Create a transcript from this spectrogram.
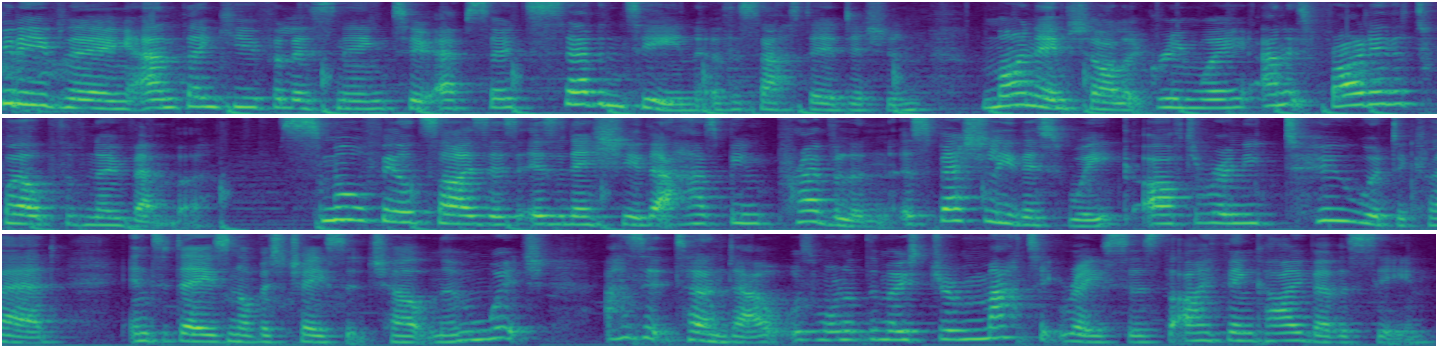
Good evening, and thank you for listening to episode 17 of the Saturday edition. My name's Charlotte Greenway, and it's Friday, the 12th of November. Small field sizes is an issue that has been prevalent, especially this week, after only two were declared in today's novice chase at Cheltenham, which, as it turned out, was one of the most dramatic races that I think I've ever seen,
